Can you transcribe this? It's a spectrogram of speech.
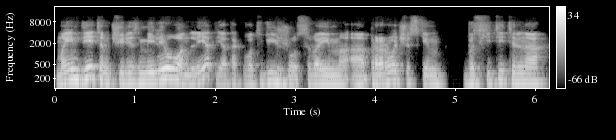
Моим детям через миллион лет, я так вот вижу своим а, пророческим, восхитительно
